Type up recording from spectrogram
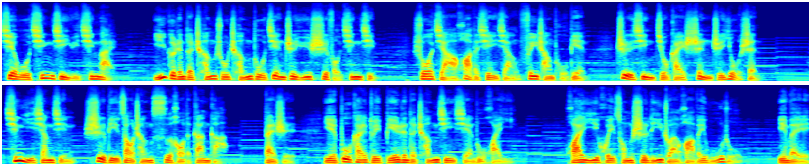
切勿轻信与轻爱。一个人的成熟程度见之于是否轻信。说假话的现象非常普遍，置信就该慎之又慎。轻易相信势必造成事后的尴尬，但是也不该对别人的诚信显露怀疑。怀疑会从失礼转化为侮辱，因为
